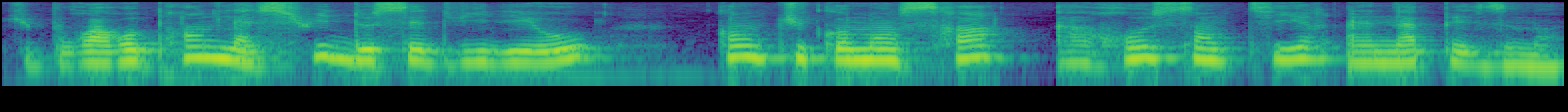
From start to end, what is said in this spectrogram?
Tu pourras reprendre la suite de cette vidéo quand tu commenceras à ressentir un apaisement.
